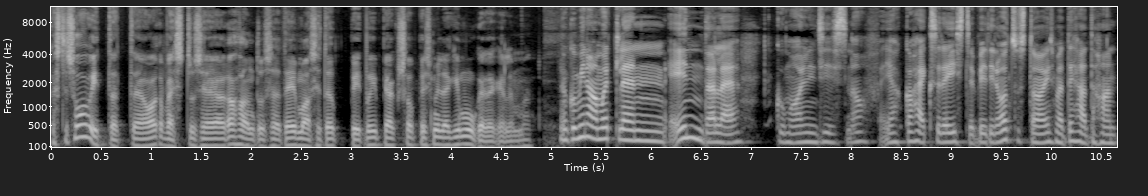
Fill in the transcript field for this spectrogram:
kas te soovitate arvestuse ja rahanduse teemasid õppida või peaks hoopis millegi muuga tegelema? no kui mina mõtlen endale kui ma olin siis noh, jah, kaheksateist ja pidin otsustama, mis ma teha tahan.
